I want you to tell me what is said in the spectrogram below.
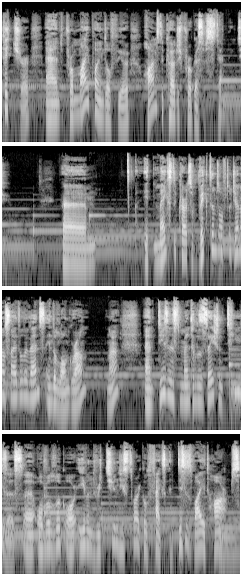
picture and from my point of view harms the Kurdish progressive standing too. Um, it makes the Kurds victims of the genocidal events in the long run. No? And these instrumentalization teases uh, overlook or even retune historical facts, and this is why it harms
